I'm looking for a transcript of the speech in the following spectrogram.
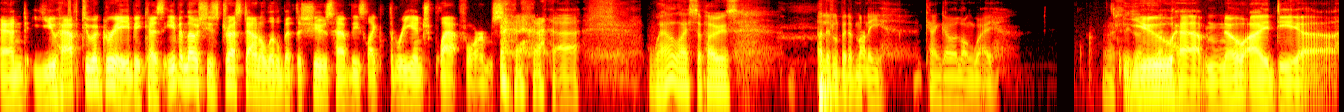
And you have to agree because even though she's dressed down a little bit, the shoes have these like three inch platforms. well, I suppose a little bit of money can go a long way. I see that. You have no idea.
